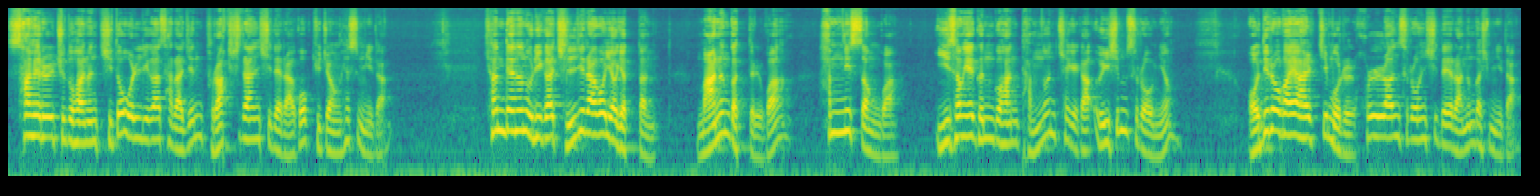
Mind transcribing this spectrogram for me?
사회를 주도하는 지도 원리가 사라진 불확실한 시대라고 규정했습니다. 현대는 우리가 진리라고 여겼던 많은 것들과 합리성과 이성에 근거한 담론 체계가 의심스러우며 어디로 가야 할지 모를 혼란스러운 시대라는 것입니다.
